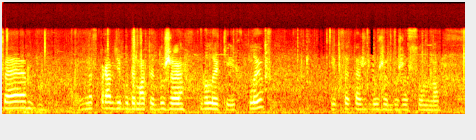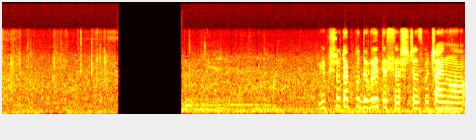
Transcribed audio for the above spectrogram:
це насправді буде мати дуже великий вплив, і це теж дуже-дуже сумно. Якщо так подивитися, ще звичайно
